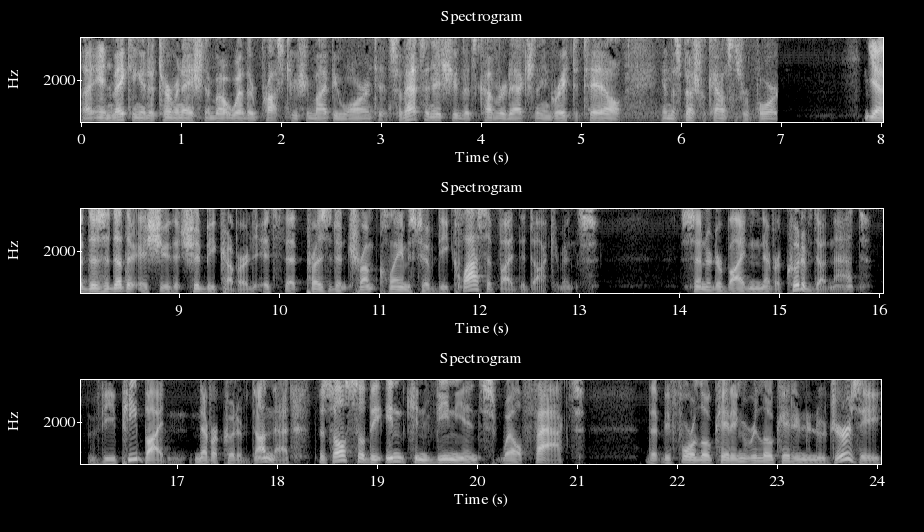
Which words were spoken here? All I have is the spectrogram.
uh, in making a determination about whether prosecution might be warranted. So that's an issue that's covered actually in great detail in the special counsel's report. Yeah, there's another issue that should be covered. It's that President Trump claims to have declassified the documents. Senator Biden never could have done that. VP Biden never could have done that. There's also the inconvenient, well, fact that before locating relocating to New Jersey,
